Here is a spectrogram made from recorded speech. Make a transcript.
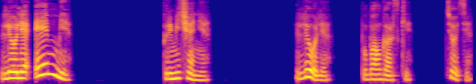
Лёля Эмми!» Примечание. Лёля, по-болгарски, тётя.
